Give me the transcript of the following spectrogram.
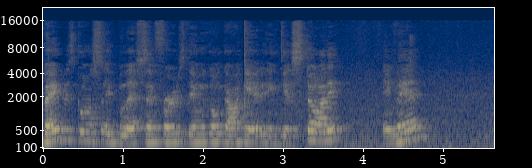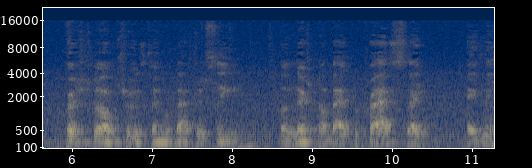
Baby's going to say blessing first, then we're going to go ahead and get started. Amen. Precious Lord, truth, thing we're about to receive. But let's come back to Christ, say amen.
